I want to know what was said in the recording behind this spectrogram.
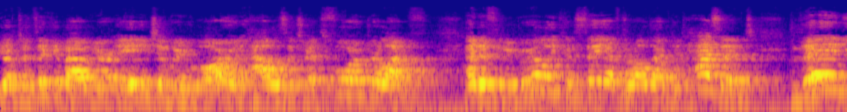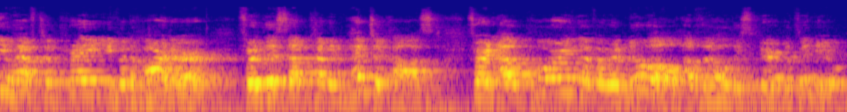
You have to think about your age and where you are and how has it transformed your life. And if you really can say after all that it hasn't, then you have to pray even harder for this upcoming Pentecost, for an outpouring of a renewal of the Holy Spirit within you,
